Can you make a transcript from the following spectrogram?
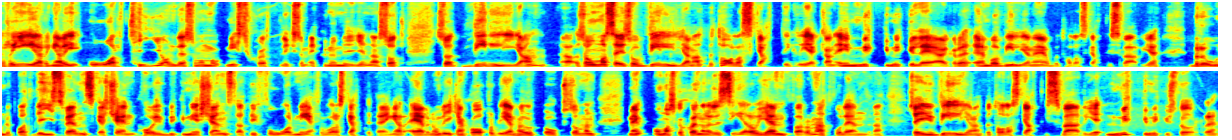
regeringar i årtionden som har misskött liksom ekonomierna. Så att, så att viljan, alltså om man säger så, viljan att betala skatt i Grekland är mycket, mycket lägre än vad viljan är att betala skatt i Sverige. Beroende på att vi svenskar har ju mycket mer känsla att vi får mer för våra skattepengar, även om vi kanske har problem här uppe också. Men, men om man ska generalisera och jämföra de här två länderna så är ju viljan att betala skatt i Sverige mycket, mycket större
